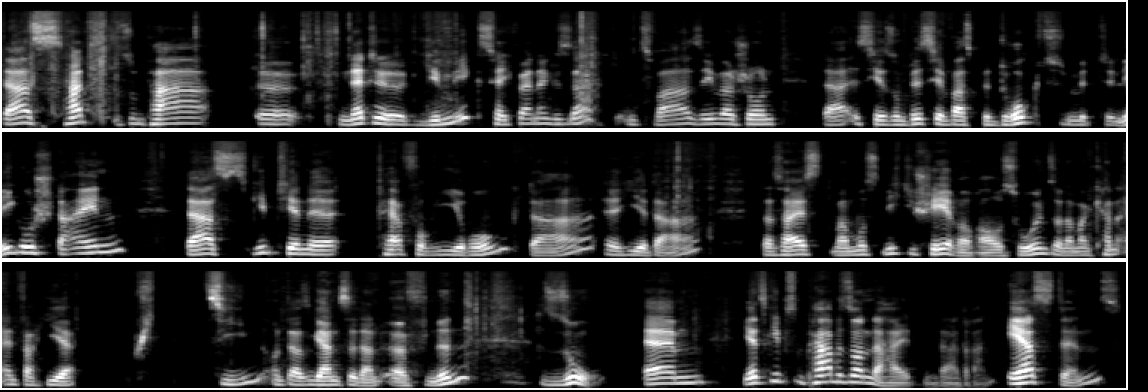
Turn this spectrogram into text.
das hat so ein paar äh, nette Gimmicks, hätte ich beinahe gesagt. Und zwar sehen wir schon, da ist hier so ein bisschen was bedruckt mit Lego-Steinen. Das gibt hier eine Perforierung da, äh, hier da. Das heißt, man muss nicht die Schere rausholen, sondern man kann einfach hier ziehen und das Ganze dann öffnen. So, ähm, jetzt gibt es ein paar Besonderheiten daran. Erstens,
